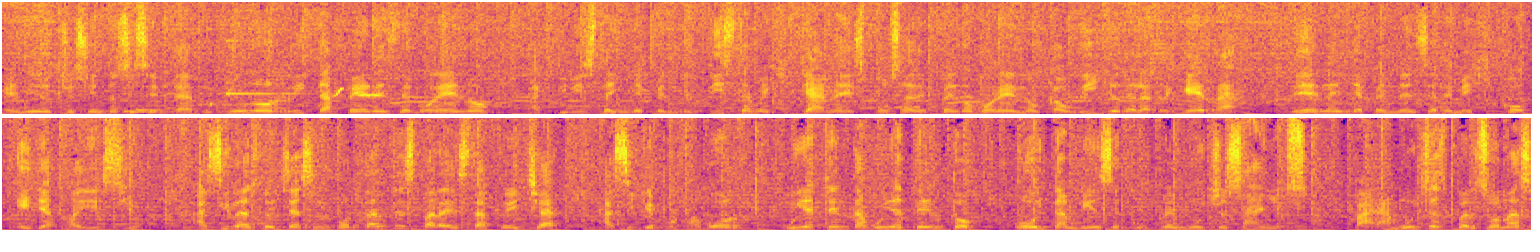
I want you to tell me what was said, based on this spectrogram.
En 1861, Rita Pérez de Moreno, activista independentista mexicana, esposa de Pedro Moreno, caudillo de la reguerra de la independencia de México, ella falleció. Así las fechas importantes para esta fecha, así que por favor, muy atenta, muy atento. Hoy también se cumplen muchos años. Para muchas personas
